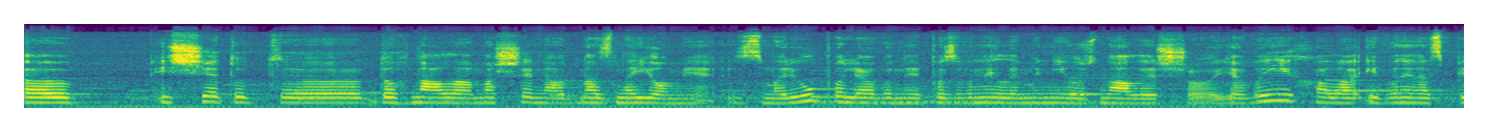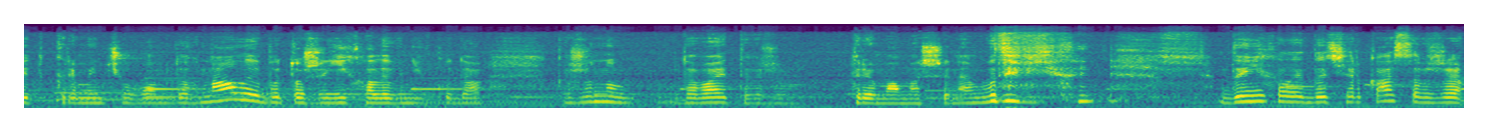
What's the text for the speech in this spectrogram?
е, І ще тут е, догнала машина одна знайомі з Маріуполя. Вони позвонили мені, узнали, що я виїхала, і вони нас під Кременчугом догнали, бо теж їхали в нікуди. Кажу, ну давайте вже трьома машинами будемо їхати. Доїхали до Черкаса вже.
